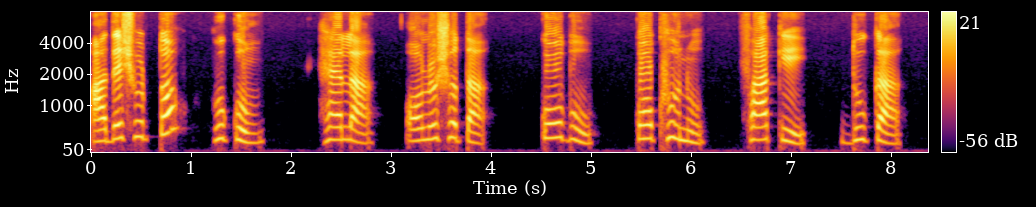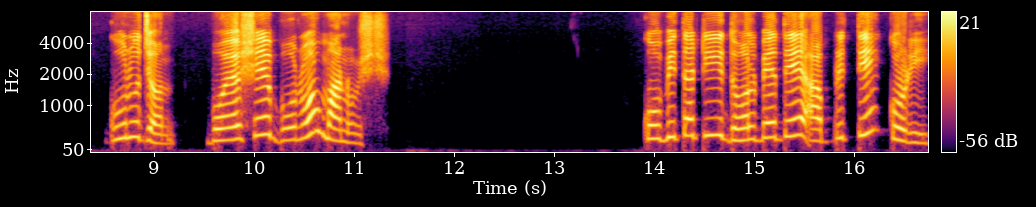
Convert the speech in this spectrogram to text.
আদেশ অর্থ হুকুম। হেলা, অলসতা, কবু, কখনো, ফাঁকি, দুকা, গুরুজন, বয়সে বড় মানুষ। কবিতাটি দল বেঁধে আবৃত্তি করি,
